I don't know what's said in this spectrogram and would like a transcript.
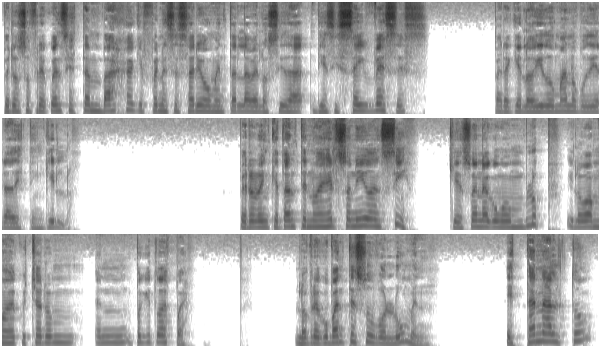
pero su frecuencia es tan baja que fue necesario aumentar la velocidad 16 veces para que el oído humano pudiera distinguirlo. Pero lo inquietante no es el sonido en sí, que suena como un bloop y lo vamos a escuchar un, en un poquito después. Lo preocupante es su volumen. Es tan alto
